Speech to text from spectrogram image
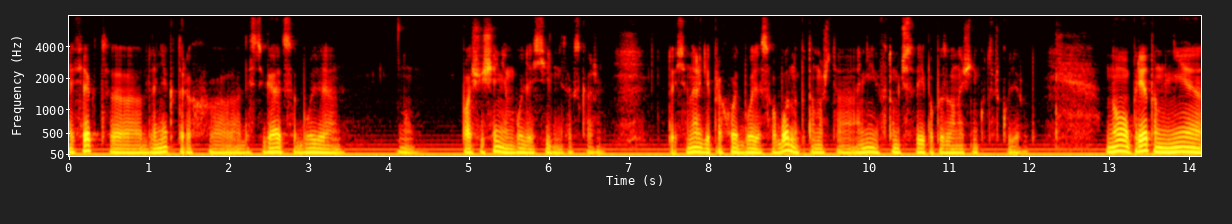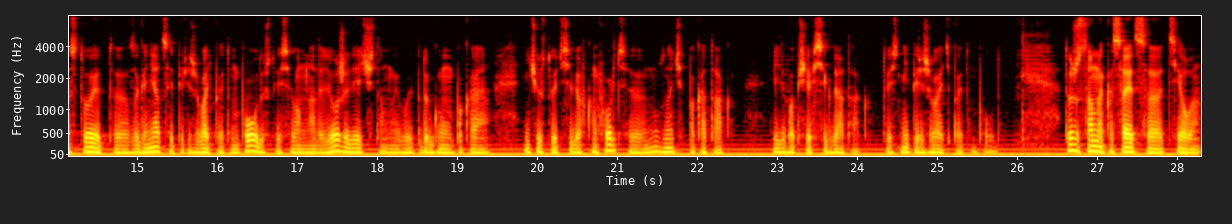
эффект э, для некоторых э, достигается более, ну, по ощущениям, более сильный, так скажем. То есть энергия проходит более свободно, потому что они в том числе и по позвоночнику циркулируют. Но при этом не стоит э, загоняться и переживать по этому поводу, что если вам надо лежа лечь, там, и вы по-другому пока не чувствуете себя в комфорте, ну, значит, пока так. Или вообще всегда так. То есть не переживайте по этому поводу. То же самое касается тела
